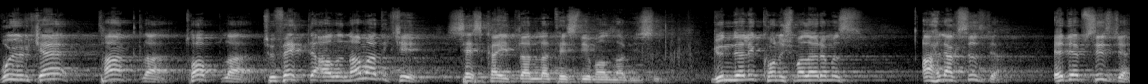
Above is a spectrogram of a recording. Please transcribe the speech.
Bu ülke tankla, topla, tüfekle alınamadı ki ses kayıtlarıyla teslim alınabilsin. Gündelik konuşmalarımız ahlaksızca, edepsizce,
